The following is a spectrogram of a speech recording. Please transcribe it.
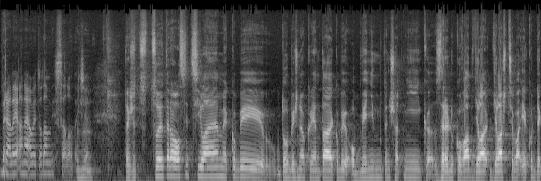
brali a ne, aby to tam vyselo. Takže, mm-hmm. Takže co je teda vlastně cílem jakoby u toho běžného klienta jakoby obměnit mu ten šatník, zredukovat? Dělá, děláš třeba i jako, de,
